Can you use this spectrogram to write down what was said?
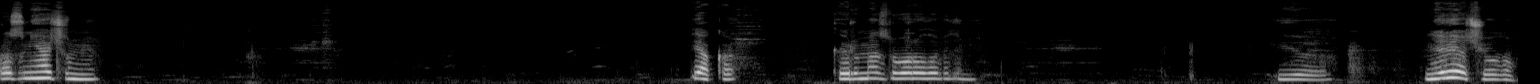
Burası niye açılmıyor? Bir dakika. Görünmez duvar olabilir mi? Yoo. Nereye açıyor oğlum?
